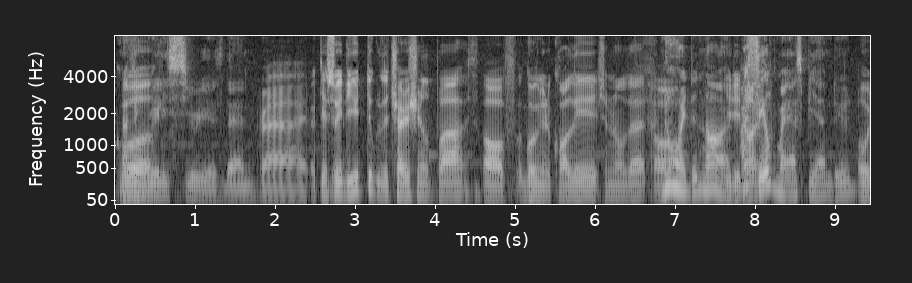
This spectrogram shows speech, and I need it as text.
Cool. Nothing really serious then. Right. Okay. So do you took the traditional path of going to college and all that? No, I did not. You did I not? failed my SPM, dude. Oh,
